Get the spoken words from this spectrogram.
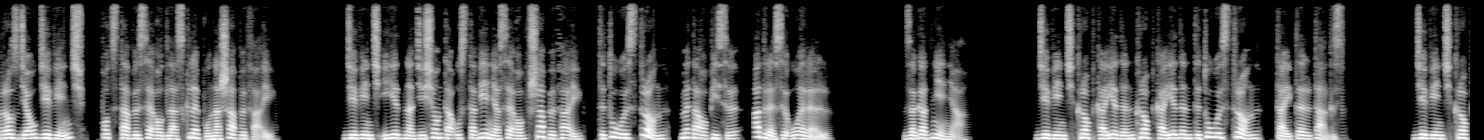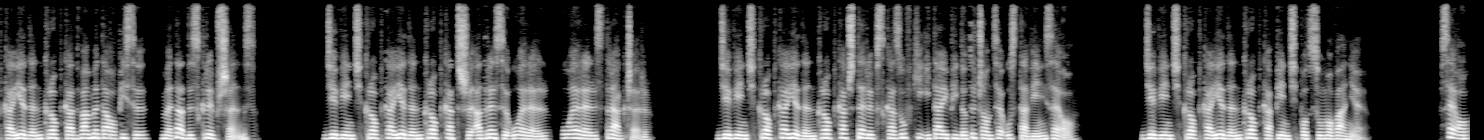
Rozdział 9. Podstawy SEO dla sklepu na Shopify. 9,1 ustawienia SEO w Shopify, tytuły stron, metaopisy, adresy URL. Zagadnienia. 9.1.1 Tytuły stron, title tags. 9.1.2 Metaopisy, meta descriptions. 9.1.3 Adresy URL, URL structure. 9.1.4 Wskazówki i typy dotyczące ustawień SEO. 9.1.5 Podsumowanie. SEO,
